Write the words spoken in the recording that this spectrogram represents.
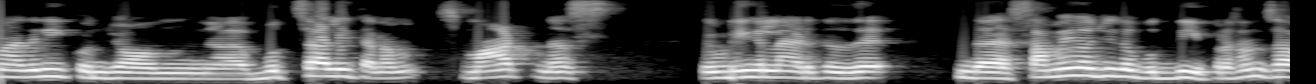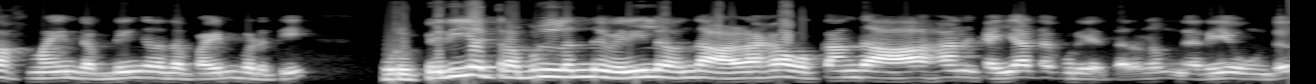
மாதிரி கொஞ்சம் புத்தாலித்தனம் ஸ்மார்ட்னஸ் இப்படிங்கெல்லாம் எடுத்தது. இந்த சமயோஜித புத்தி பிரசன்ஸ் ஆஃப் மைண்ட் அப்படிங்கிறத பயன்படுத்தி ஒரு பெரிய ட்ரபுள்லேருந்து வெளியில் வந்து அழகாக உட்காந்து ஆகான்னு கையாட்டக்கூடிய தருணம் நிறைய உண்டு.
